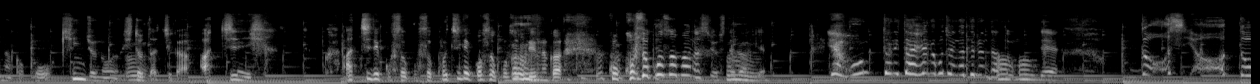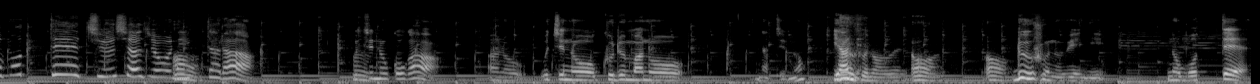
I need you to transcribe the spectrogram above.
なんかこう近所の人たちがあっちに、あっちでこそこそこっちでこそこそっていうなんか、こうこそこそ話をしてるわけ、ういや本当に大変なことになってるんだと思って、どうしようと思って駐車場に行ったら、うちの子があのうちの車のなんていうの？屋根。ルーフの上に。ルーフの上に登って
